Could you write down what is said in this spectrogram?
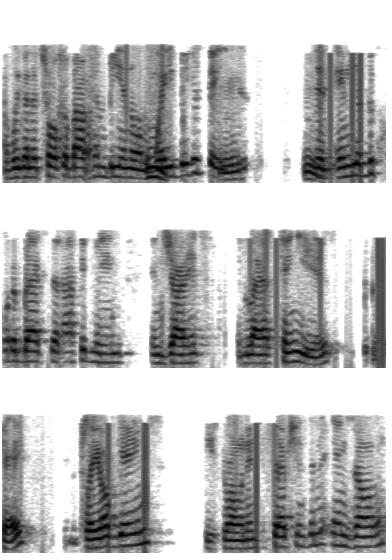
and we're going to talk about him being on Mm. way bigger stages Mm. than any of the quarterbacks that I could name in Giants in the last 10 years. Okay? In the playoff games, he's throwing interceptions in the end zone.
